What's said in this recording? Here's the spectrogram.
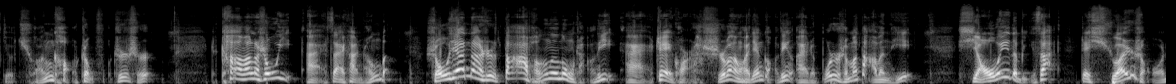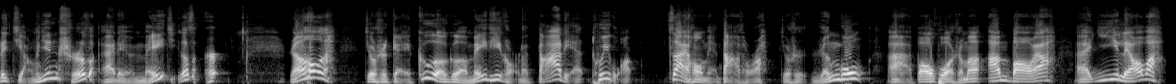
就全靠政府支持。这看完了收益，哎，再看成本。首先呢是搭棚子弄场地，哎，这块啊十万块钱搞定，哎，这不是什么大问题。小微的比赛，这选手这奖金池子，哎，这没几个子儿。然后呢，就是给各个媒体口的打点推广。再后面大头啊，就是人工啊，包括什么安保呀，哎，医疗啊，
